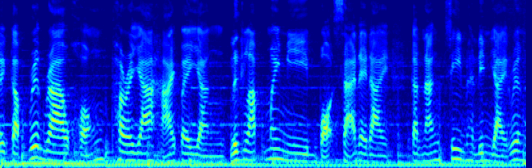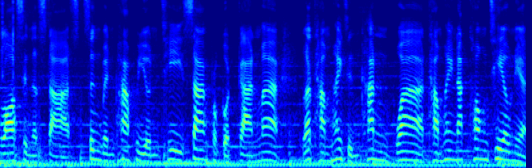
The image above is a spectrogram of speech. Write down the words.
ยกับเรื่องราวของภรรยาหายไปอย่างลึกลับไม่มีเบาะแสใด ๆ กับนังจีนแผ่นดินใหญ่เรื่อง Lost in the Stars ซึ่งเป็นภาพยนตร์ที่สร้างปรากฏการณ์มาก และทำให้ถึงขั้นว่าทำให้นักท่องเที่ยวเนี่ย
